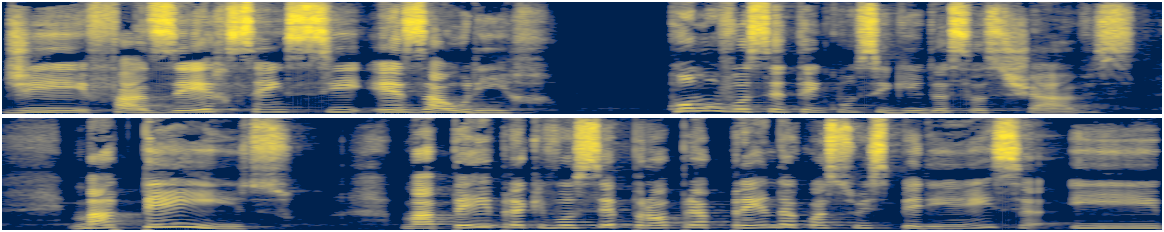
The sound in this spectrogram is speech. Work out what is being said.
de fazer sem se exaurir? Como você tem conseguido essas chaves? Mapeie isso. Mapeie para que você própria aprenda com a sua experiência e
